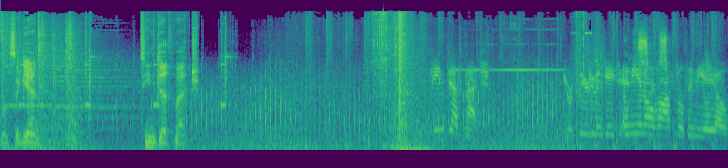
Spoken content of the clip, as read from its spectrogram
Once again. Team deathmatch. Clear to engage any and all hostiles in the AO.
